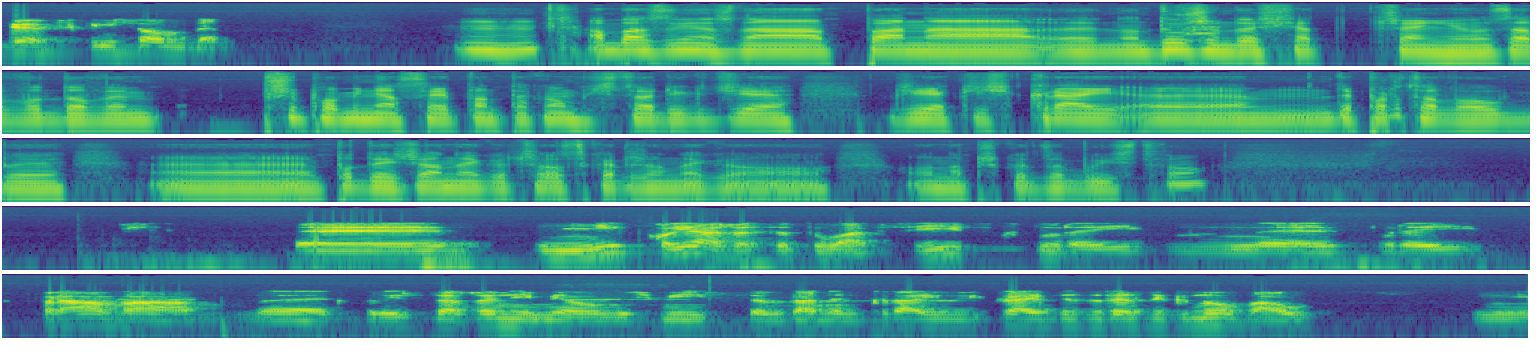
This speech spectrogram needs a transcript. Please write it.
greckim sądem. Mhm. A bazując na Pana no, dużym doświadczeniu zawodowym, przypomina sobie Pan taką historię, gdzie, gdzie jakiś kraj e, deportowałby e, podejrzanego czy oskarżonego o, o na przykład zabójstwo? E, nie kojarzę sytuacji, w której, w której sprawa, której zdarzenie miało mieć miejsce w danym kraju i kraj by zrezygnował w,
